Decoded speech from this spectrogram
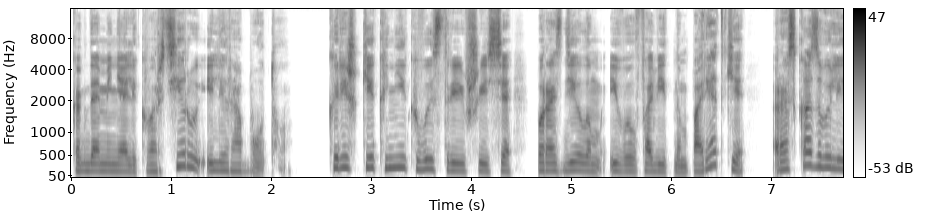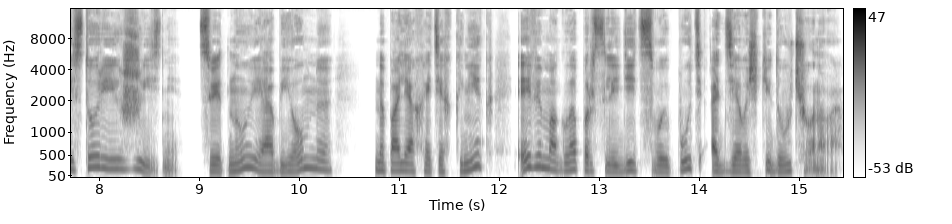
когда меняли квартиру или работу. Корешки книг, выстроившиеся по разделам и в алфавитном порядке, рассказывали истории их жизни, цветную и объемную. На полях этих книг Эви могла проследить свой путь от девочки до ученого.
